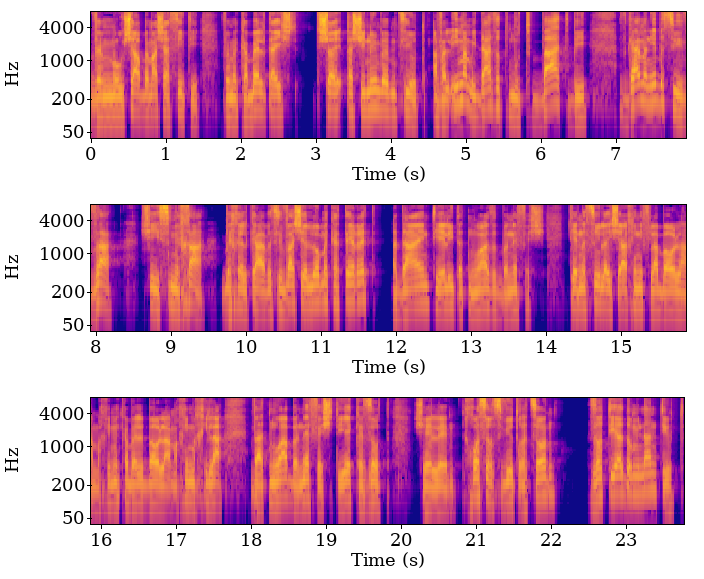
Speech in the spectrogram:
ומאושר במה שעשיתי, ומקבל את, היש... את השינוי במציאות. אבל אם המידה הזאת מוטבעת בי, אז גם אם אני אהיה בסביבה שהיא שמחה בחלקה, וסביבה שלא מקטרת, עדיין תהיה לי את התנועה הזאת בנפש. תהיה נשוי לאישה הכי נפלאה בעולם, הכי מקבלת בעולם, הכי מכילה, והתנועה בנפש תהיה כזאת של אה, חוסר שביעות רצון, זאת תהיה הדומיננטיות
